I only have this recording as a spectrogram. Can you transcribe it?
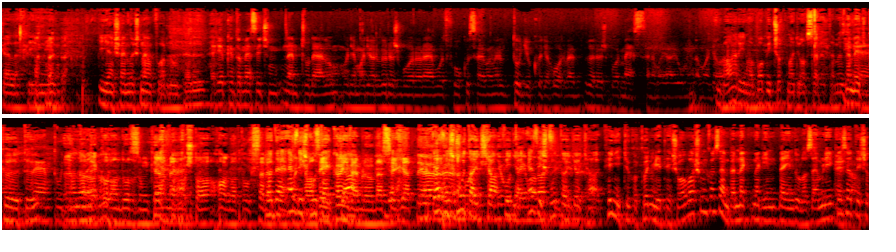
kellett inni. Ilyen sajnos nem fordult elő. Egyébként a message nem csodálom, hogy a magyar vörösborra rá volt fókuszálva, mert tudjuk, hogy a horvát vörösbor messze nem olyan jó, mint a magyar. Bár én a Babicsot nagyon szeretem, ez Igen, nem egy költő. Nem tudjuk. Hanem ne kalandozzunk el, mert most a hallgatók szeretnék, de ez is mutatja, az én könyvemről beszélgetnék. Ez is mutatja, figyelj, ez is mutatja, hogyha kinyitjuk a könyvét és olvasunk, az embernek megint beindul az emlékezet, és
